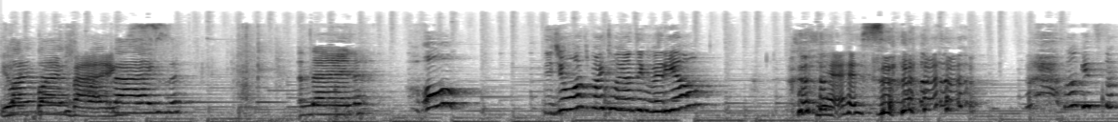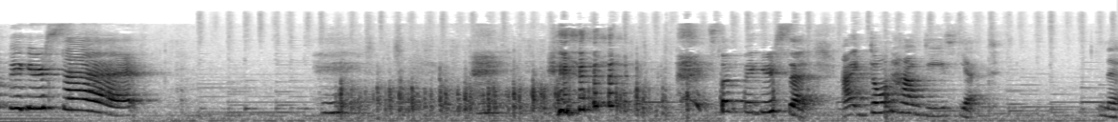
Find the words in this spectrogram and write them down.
You like blind blind bags. And then, oh! Did you watch my toy hunting video? Yes. Look, it's the figure set. it's the figure set. I don't have these yet. No.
